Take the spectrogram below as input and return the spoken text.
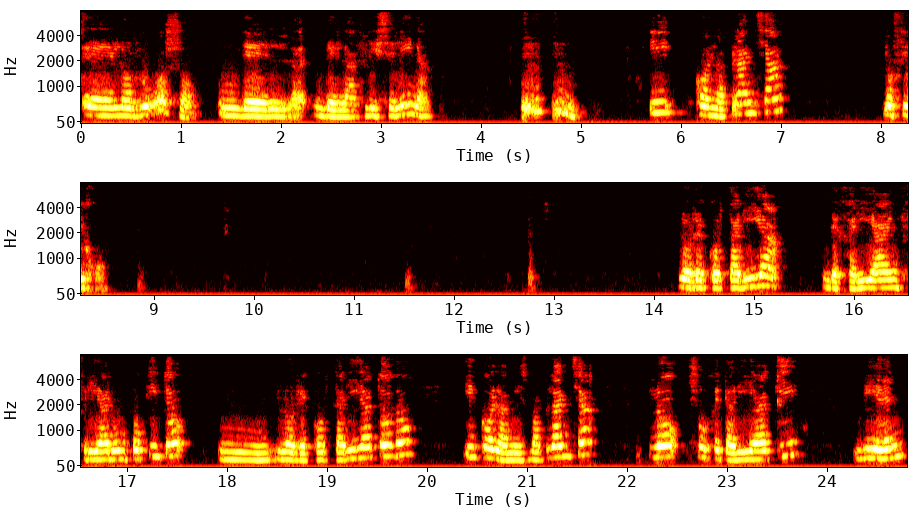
eh, lo rugoso de la, de la friselina y con la plancha lo fijo. Lo recortaría, dejaría enfriar un poquito, mm, lo recortaría todo y con la misma plancha lo sujetaría aquí bien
